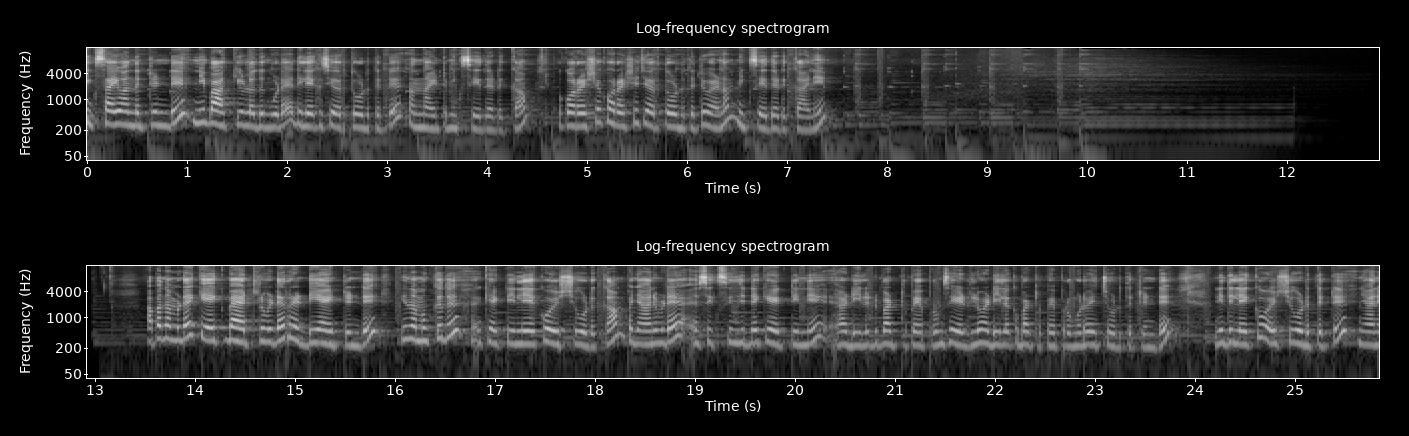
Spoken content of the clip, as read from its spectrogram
മിക്സായി വന്നിട്ടുണ്ട്. ഇനി ബാക്കിയുള്ളതും കൂടെ ഇതിലേക്ക് ചേർത്ത് കൊടുത്തിട്ട് നന്നായിട്ട് മിക്സ് ചെയ്തെടുക്കാം. അപ്പോൾ കുറേശ്ശെ കുറേശ്ശെ ചേർത്ത് കൊടുത്തിട്ട് വേണം മിക്സ് ചെയ്തെടുക്കാൻ അപ്പോൾ നമ്മുടെ കേക്ക് ബാറ്റർ ഇവിടെ റെഡി ആയിട്ടുണ്ട്. ഇനി നമുക്കിത് കേക്ക് ടീനിലേക്ക് ഒഴിച്ച് കൊടുക്കാം. അപ്പോൾ ഞാനിവിടെ സിക്സ് ഇഞ്ചിന്റെ കേക്ക് ടീന് അടിയിലൊരു ബട്ടർ പേപ്പറും സൈഡിലും അടിയിലൊക്കെ ബട്ടർ പേപ്പറും കൂടെ വെച്ച് കൊടുത്തിട്ടുണ്ട്. ഇനി ഇതിലേക്ക് ഒഴിച്ച് കൊടുത്തിട്ട് ഞാൻ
